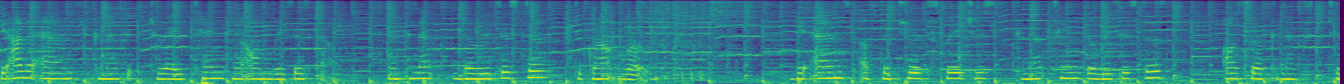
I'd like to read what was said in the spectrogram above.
The other ends connected to a 10 k ohm resistor and connect the resistor to ground row. The ends of the tilt switches connecting the resistors also connect to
